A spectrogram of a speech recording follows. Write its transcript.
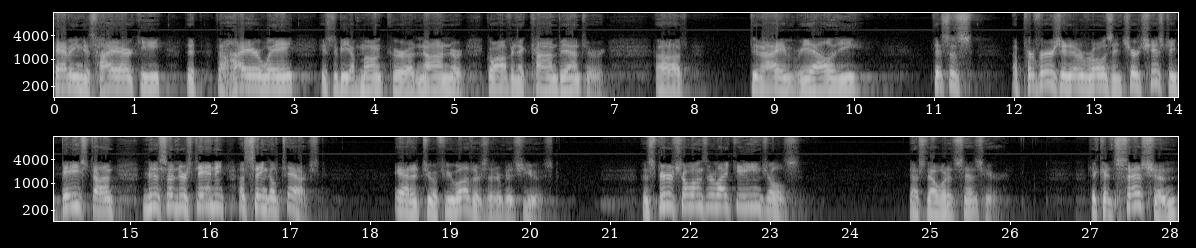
Having this hierarchy that the higher way is to be a monk or a nun or go off in a convent or uh, deny reality. This is a perversion that arose in church history based on misunderstanding a single text, added to a few others that are misused. The spiritual ones are like the angels. That's not what it says here. The concession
